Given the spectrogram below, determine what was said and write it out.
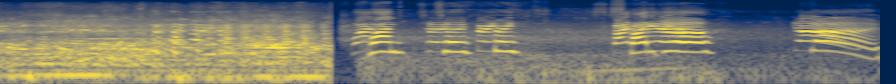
One, two, three. Spider gear. Go.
